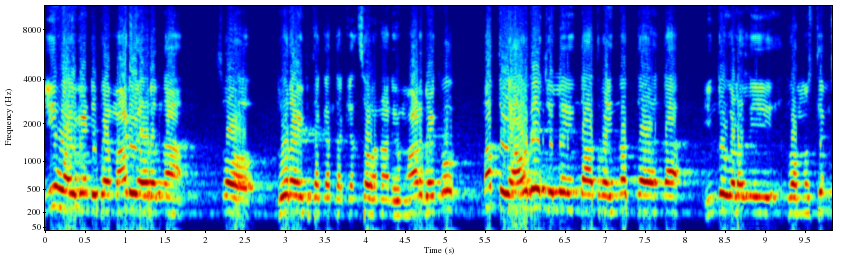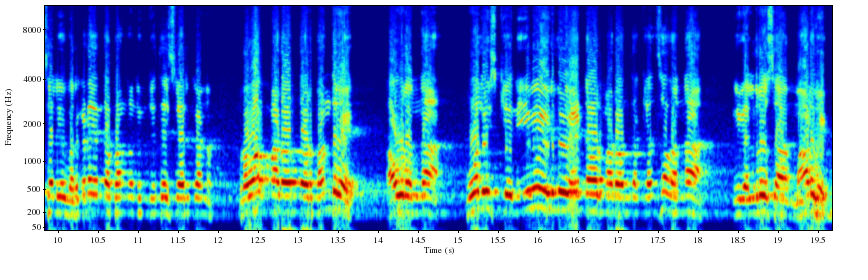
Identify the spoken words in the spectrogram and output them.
ನೀವು ಐಡೆಂಟಿಫೈ ಮಾಡಿ ಅವರನ್ನ ಸೊ ದೂರ ಇಡ್ತಕ್ಕಂಥ ಕೆಲಸವನ್ನ ನೀವು ಮಾಡಬೇಕು. ಮತ್ತು ಯಾವುದೇ ಜಿಲ್ಲೆಯಿಂದ ಅಥವಾ ಇನ್ನೊಂದ ಹಿಂದೂಗಳಲ್ಲಿ ಅಥವಾ ಮುಸ್ಲಿಮ್ಸ್ ಅಲ್ಲಿ ಹೊರಗಡೆಯಿಂದ ಬಂದು ನಿಮ್ ಜೊತೆ ಸೇರ್ಕೊಂಡು ಪ್ರವಾಕ್ ಮಾಡುವಂತವ್ರು ಬಂದ್ರೆ ಅವರನ್ನ ಪೊಲೀಸ್ಗೆ ನೀವೇ ಹಿಡಿದು ಹ್ಯಾಂಡ್ ಓವರ್ ಮಾಡುವಂತ ಕೆಲಸವನ್ನ ನೀವೆಲ್ಲರೂ ಸಹ ಮಾಡಬೇಕು.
